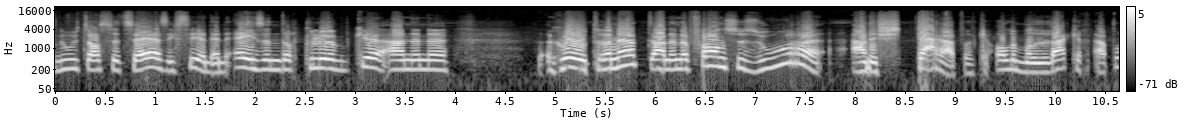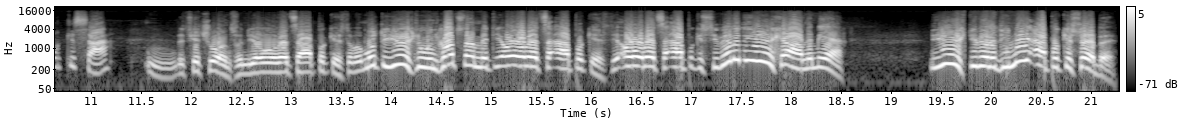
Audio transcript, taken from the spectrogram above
nu als het zei, zich zien, een ijzender klumpje en een uh, grotere net en een Franse zoeren en een sterrappeltje. Allemaal lekker appeltjes, hè? Hm, dit gaat schoon van die ouderwetse appeltjes. Wat moet de jeugd nu in godsnaam met die ouderwetse appeltjes? Die ouderwetse appeltjes, die willen die jeugd gaan niet meer. Die jeugd, die willen die niet appeltjes hebben.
